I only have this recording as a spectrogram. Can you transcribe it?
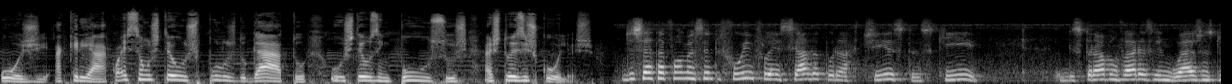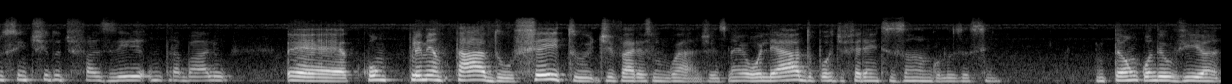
hoje, a criar? Quais são os teus pulos do gato, os teus impulsos, as tuas escolhas? De certa forma, eu sempre fui influenciada por artistas que misturavam várias linguagens no sentido de fazer um trabalho é, complementado, feito de várias linguagens, né? olhado por diferentes ângulos. assim. Então, quando eu via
